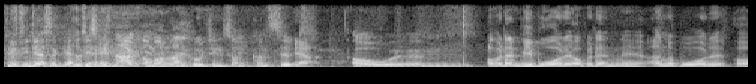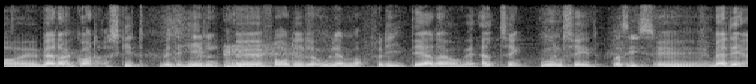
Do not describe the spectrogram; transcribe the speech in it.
Fordi det er så galt. Vi skal snakke om online coaching som koncept. Ja. Og øhm, Og hvordan vi bruger det, og hvordan øh, andre bruger det, og øh, hvad der er godt og skidt ved det hele. Øh, fordele og ulemper, fordi det er der jo ved alting, uanset præcis. øh, hvad det er,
